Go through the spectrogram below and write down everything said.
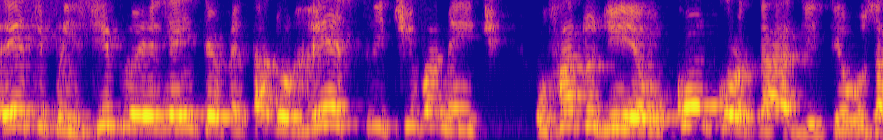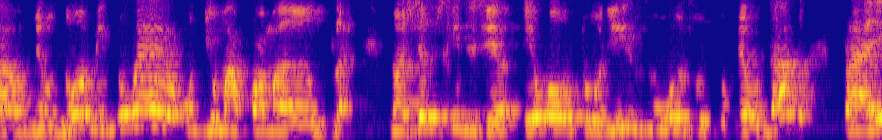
esse princípio ele é interpretado restritivamente. O fato de eu concordar de ter usar o meu nome não é de uma forma ampla. Nós temos que dizer, eu autorizo o uso do meu dado para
